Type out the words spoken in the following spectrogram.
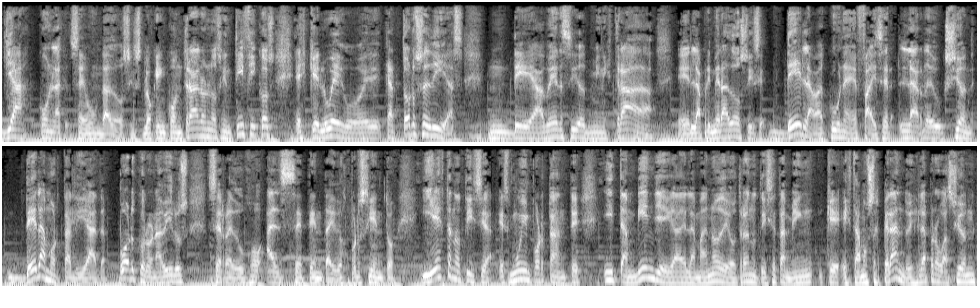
ya con la segunda dosis. Lo que encontraron los científicos es que luego de 14 días de haber sido administrada eh, la primera dosis de la vacuna de Pfizer, la reducción de la mortalidad por coronavirus se redujo al 72%. Y esta noticia es muy importante y también llega de la mano de otra noticia también que estamos esperando, es la aprobación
